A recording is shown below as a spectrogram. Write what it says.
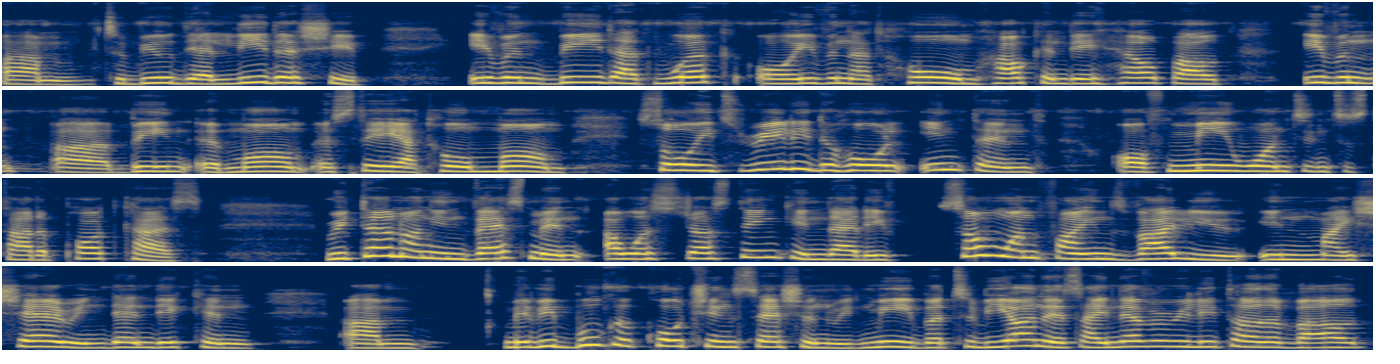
um, to build their leadership, even be it at work or even at home. How can they help out? Even uh, being a mom, a stay at home mom. So it's really the whole intent of me wanting to start a podcast. Return on investment, I was just thinking that if someone finds value in my sharing, then they can um, maybe book a coaching session with me. But to be honest, I never really thought about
